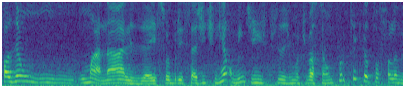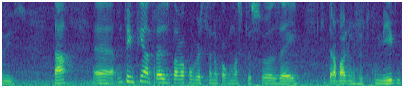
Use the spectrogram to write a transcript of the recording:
fazer um, uma análise aí sobre se a gente realmente a gente precisa de motivação. Por que, que eu tô falando isso? Tá? É, um tempinho atrás eu estava conversando com algumas pessoas aí que trabalham junto comigo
